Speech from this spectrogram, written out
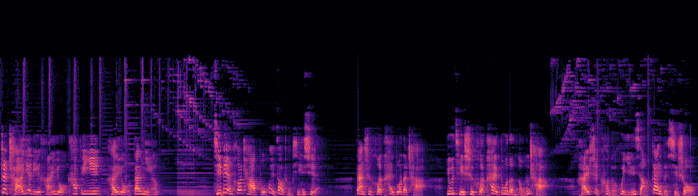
这茶叶里含有咖啡因，还有单宁。即便喝茶不会造成贫血，但是喝太多的茶，尤其是喝太多的浓茶，还是可能会影响钙的吸收，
